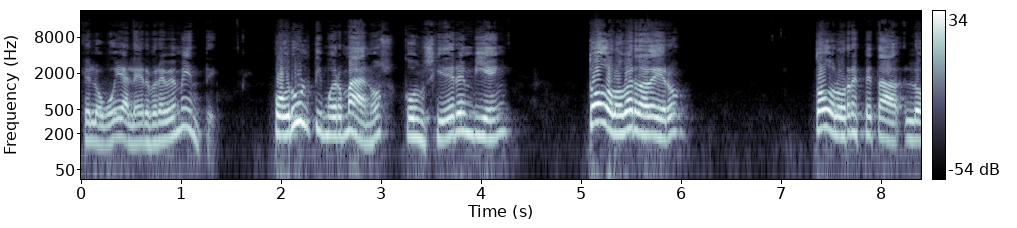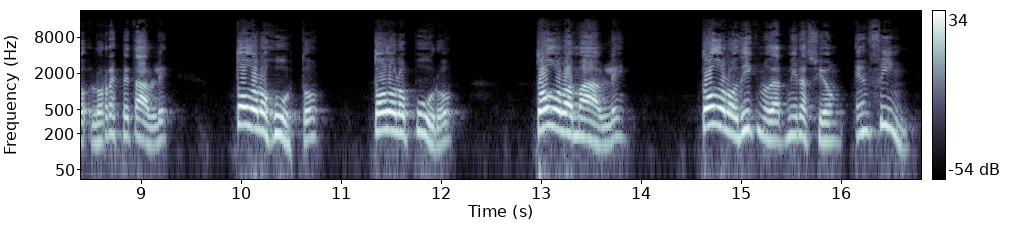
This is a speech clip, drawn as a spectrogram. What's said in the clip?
que lo voy a leer brevemente. Por último, hermanos, consideren bien todo lo verdadero, todo lo, lo, respetable, todo lo justo, todo lo puro, todo lo amable, todo lo digno de admiración, en fin,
